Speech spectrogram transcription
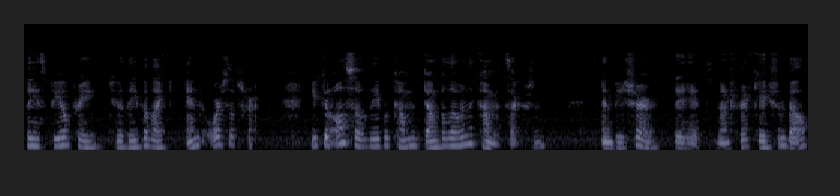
please feel free to leave a like and or subscribe. You can also leave a comment down below in the comment section and be sure to hit the notification bell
